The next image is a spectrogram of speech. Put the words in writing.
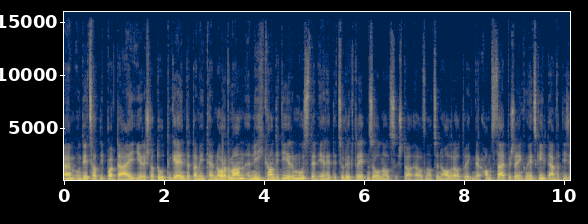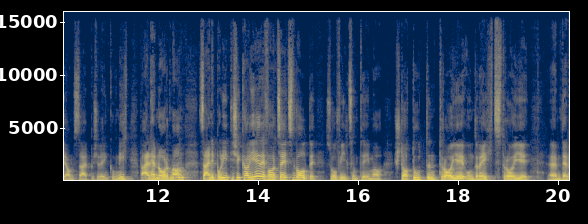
Ähm, und jetzt hat die Partei ihre Statuten geändert, damit Herr Nordmann nicht kandidieren muss, denn er hätte zurücktreten sollen als, als Nationalrat wegen der Amtszeitbeschränkung. Jetzt gilt einfach diese Amtszeitbeschränkung nicht, weil Herr Nordmann seine politische Karriere fortsetzen wollte. So viel zum Thema Statutentreue und Rechtstreue der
